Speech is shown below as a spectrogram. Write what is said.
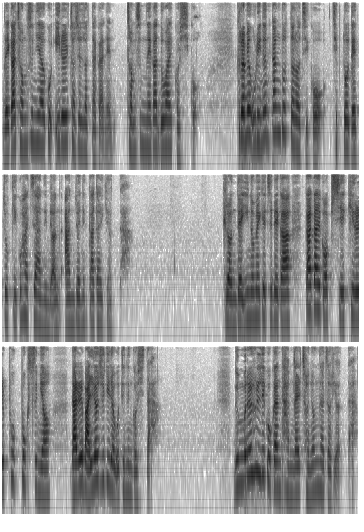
내가 점순이하고 일을 저질렀다가는 점순내가 노할 것이고 그러면 우리는 땅도 떨어지고 집도 내쫓기고 하지 않으면 안 되는 까닭이었다. 그런데 이놈의 계집애가 까닭 없이 길을 폭폭 쓰며 나를 말려 죽이려고 드는 것이다. 눈물을 흘리고 간 다음날 저녁 나절이었다.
